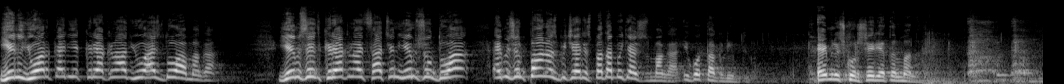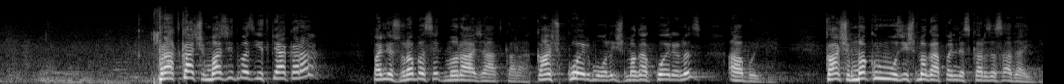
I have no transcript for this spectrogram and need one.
ییٚلہِ یعنی یورٕ کَرِ یہِ کرٛٮ۪کہٕ ناد یہِ آسہِ دُعا منٛگان ییٚمہِ سۭتۍ کرٛٮ۪کہٕ نادِ ساتہٕ چھُنہٕ ییٚمہِ سُنٛد دُعا أمِس چھُنہٕ پانَس بِچٲرِس پَتہ بہٕ کیٛاہ چھُس منٛگان یہِ گوٚو تکلیٖف دیُن اَمہِ نِش کوٚر شریعتن مَنع پرٛٮ۪تھ کانٛہہ چھُ مسجد منٛز یِتھ کیٛاہ کران پنٕنِس رۄبَس سۭتۍ مُناجات کران۔ کانٛہہ چھُ کورِ مول، یہِ چھُ منٛگان کورٮ۪ن ہٕنٛز آبٲدی۔ کانٛہہ چھُ مکروٗز، یہِ چھُ منٛگان پنٕنِس قرضس ادایگی۔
